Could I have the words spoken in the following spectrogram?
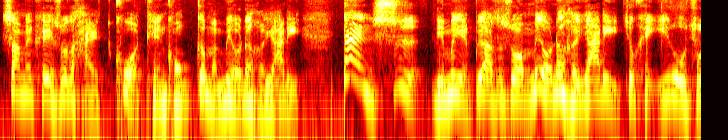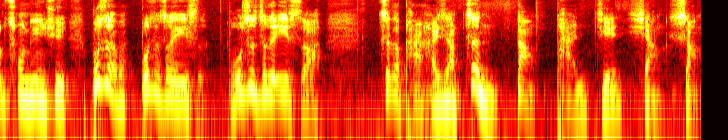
上面可以说是海阔天空，根本没有任何压力。但是你们也不要是说没有任何压力就可以一路冲冲进去，不是不不是这个意思，不是这个意思啊。这个盘还是像震荡盘间向上，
